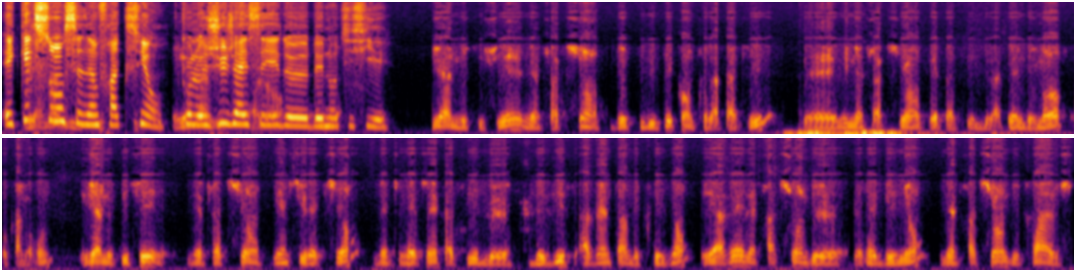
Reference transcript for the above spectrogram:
Et quelles sont ces infractions que le juge a essayé de, de notifier? Il a notifié l'infraction d'hostilité contre la patrie. C'est une infraction qui est passible de la peine de mort au Cameroun. Il a notifié l'infraction d'insurrection. L'insurrection est passible de 10 à 20 ans de prison. Et y avait l'infraction de, rébellion, l'infraction d'outrage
